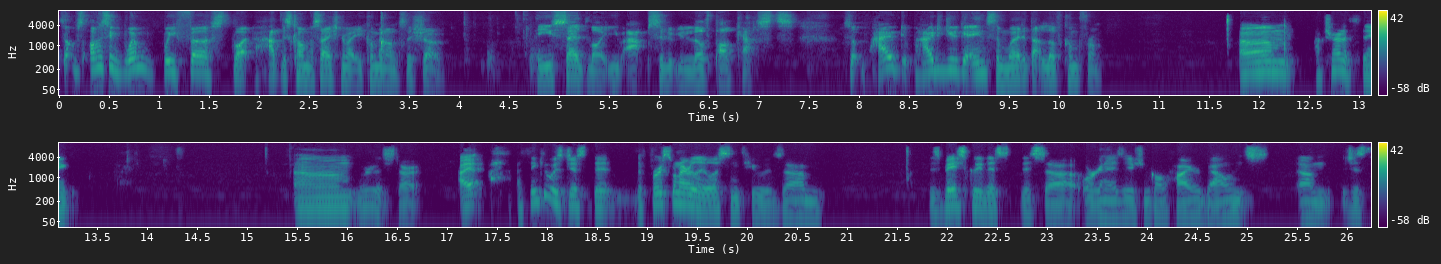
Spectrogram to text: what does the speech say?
So obviously, when we first like had this conversation about you coming onto the show, you said like you absolutely love podcasts. So how do, how did you get into them? Where did that love come from? Um, I'm trying to think. Um, where did it start? I I think it was just that the first one I really listened to was um, is basically this this uh, organization called Higher Balance. Um, just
